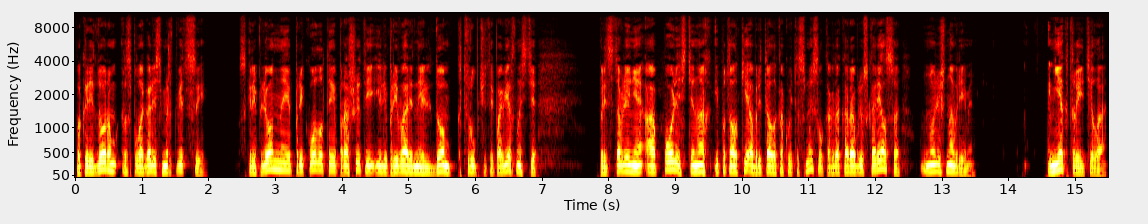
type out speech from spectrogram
По коридорам располагались мертвецы, скрепленные, приколотые, прошитые или приваренные льдом к трубчатой поверхности. Представление о поле, стенах и потолке обретало какой-то смысл, когда корабль ускорялся, но лишь на время. Некоторые тела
